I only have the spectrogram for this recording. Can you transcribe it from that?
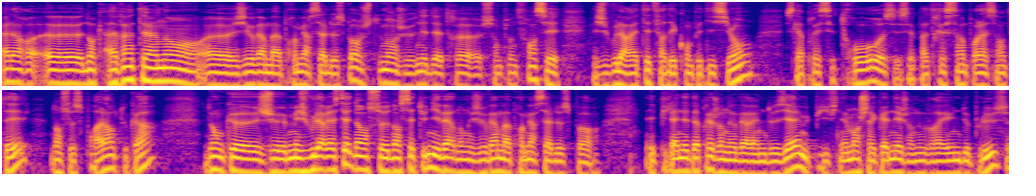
Alors, euh, donc à 21 ans, euh, j'ai ouvert ma première salle de sport. Justement, je venais d'être euh, champion de France et, j'ai voulu arrêter de faire des compétitions parce qu'après c'est trop, c'est pas très sain pour la santé dans ce sport-là en tout cas. Donc, euh, je, mais je voulais rester dans ce dans cet univers. Donc, j'ai ouvert ma première salle de sport. Et puis l'année d'après, j'en ai ouvert une deuxième. Et puis finalement, chaque année, j'en ouvrais une de plus.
